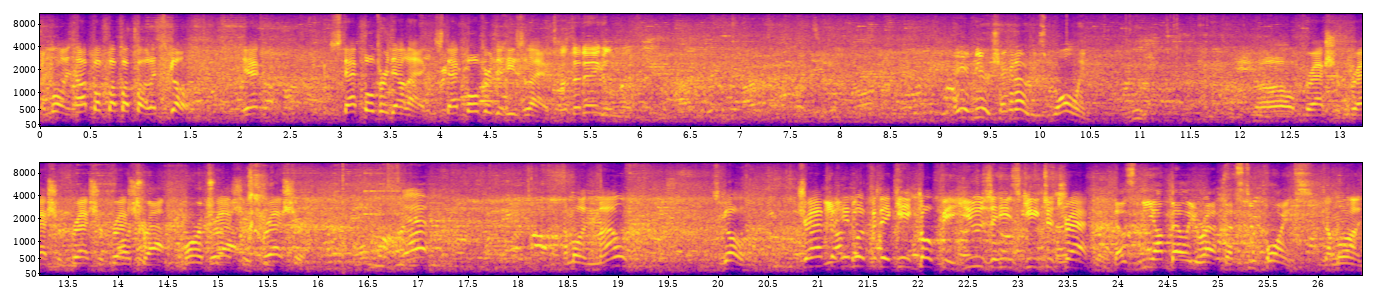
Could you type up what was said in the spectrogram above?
Come on, up, up, up, up, up. Let's go. Yeah. Step over that leg. Step over the, his leg. Not that angle. Hey Amir, check it out. He's walling. Oh, pressure, pressure, pressure, More trap. More trap. Pressure, pressure. Yeah. Come on, mount. Let's go. Trap him with the gi, Kofi. Use his gi to trap. That was knee on belly ref. That's two points. Come on,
